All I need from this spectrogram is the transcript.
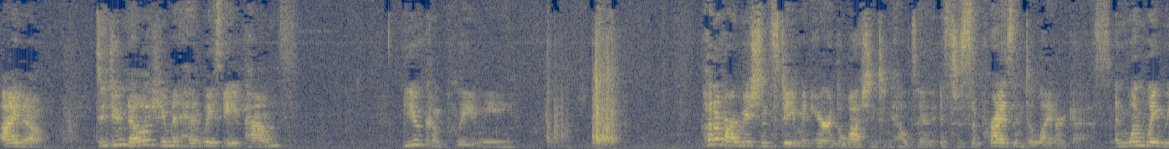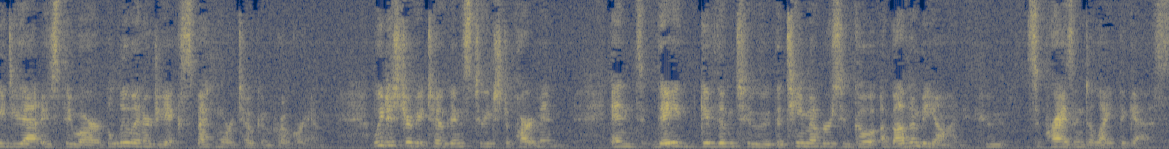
I know. Did you know a human head weighs 8 pounds? You complete me. Part of our mission statement here at the Washington Hilton is to surprise and delight our guests. And one way we do that is through our Blue Energy Expect More token program. We distribute tokens to each department and they give them to the team members who go above and beyond, who surprise and delight the guests.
